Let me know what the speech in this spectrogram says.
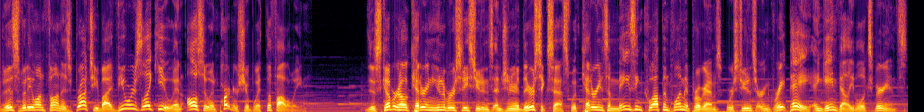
This video on fun is brought to you by viewers like you and also in partnership with the following. Discover how Kettering University students engineered their success with Kettering's amazing co op employment programs where students earn great pay and gain valuable experience.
